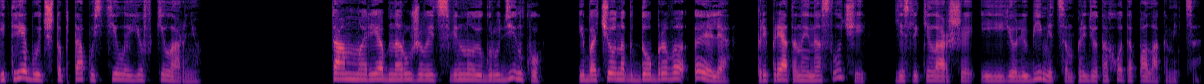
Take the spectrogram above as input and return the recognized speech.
и требует, чтоб та пустила ее в келарню. Там Мари обнаруживает свиную грудинку и бочонок доброго Эля, припрятанный на случай, если Келарше и ее любимицам придет охота полакомиться.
